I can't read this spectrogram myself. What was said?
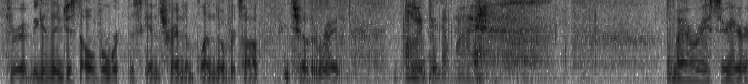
through it because they just overworked the skin trying to blend over top each other. Right. Let me pick up my my eraser here.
